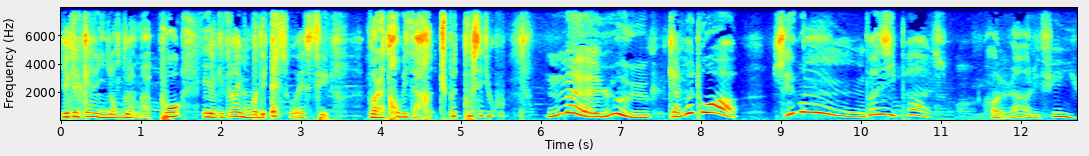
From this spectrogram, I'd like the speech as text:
Il y a quelqu'un, il en veut à ma peau, et il y a quelqu'un, il m'envoie des SOS, c'est... Voilà, trop bizarre. Tu peux te pousser du coup? Mais Luc, calme-toi C'est bon, vas-y, passe. Oh là les filles.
